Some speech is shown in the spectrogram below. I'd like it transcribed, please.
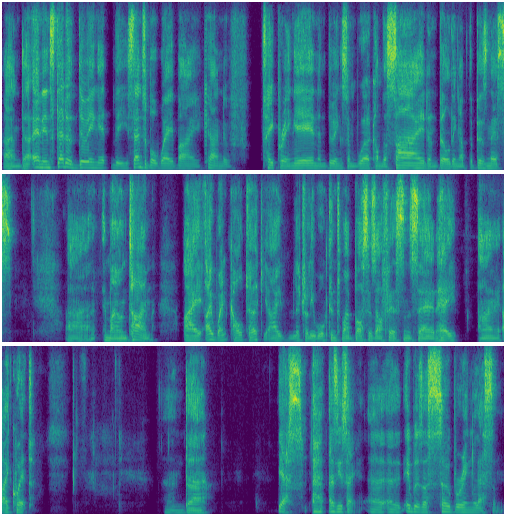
and uh, and instead of doing it the sensible way by kind of tapering in and doing some work on the side and building up the business uh, in my own time, I, I went cold turkey. I literally walked into my boss's office and said, "Hey, I, I quit." And uh, yes, as you say, uh, uh, it was a sobering lesson.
